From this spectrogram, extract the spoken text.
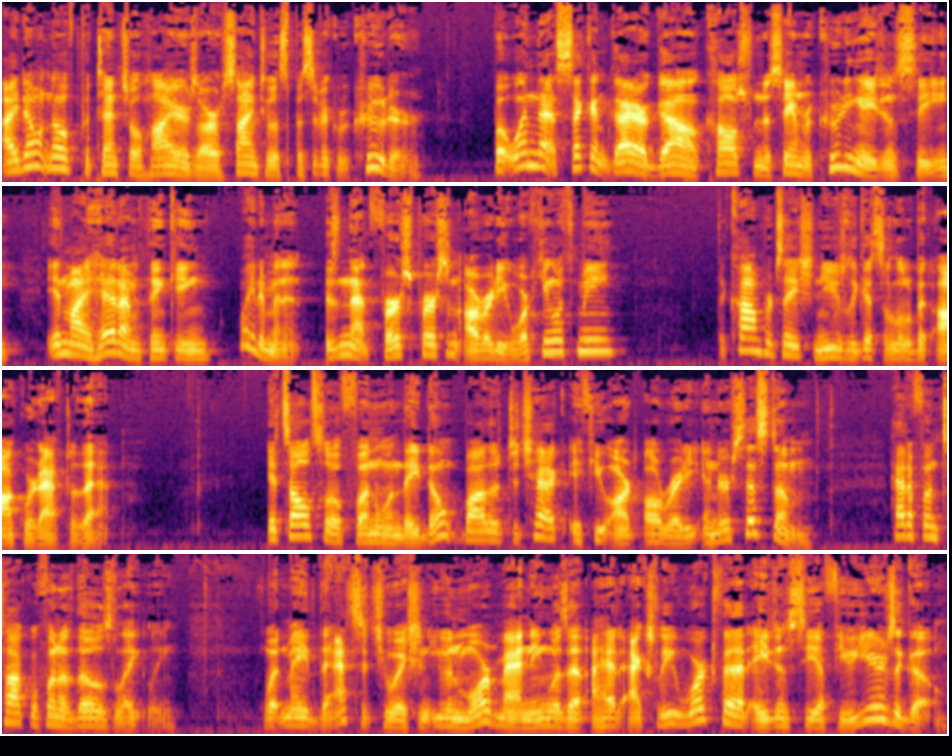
I don't know if potential hires are assigned to a specific recruiter, but when that second guy or gal calls from the same recruiting agency, in my head I'm thinking, wait a minute, isn't that first person already working with me? The conversation usually gets a little bit awkward after that. It's also fun when they don't bother to check if you aren't already in their system. Had a fun talk with one of those lately. What made that situation even more maddening was that I had actually worked for that agency a few years ago.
